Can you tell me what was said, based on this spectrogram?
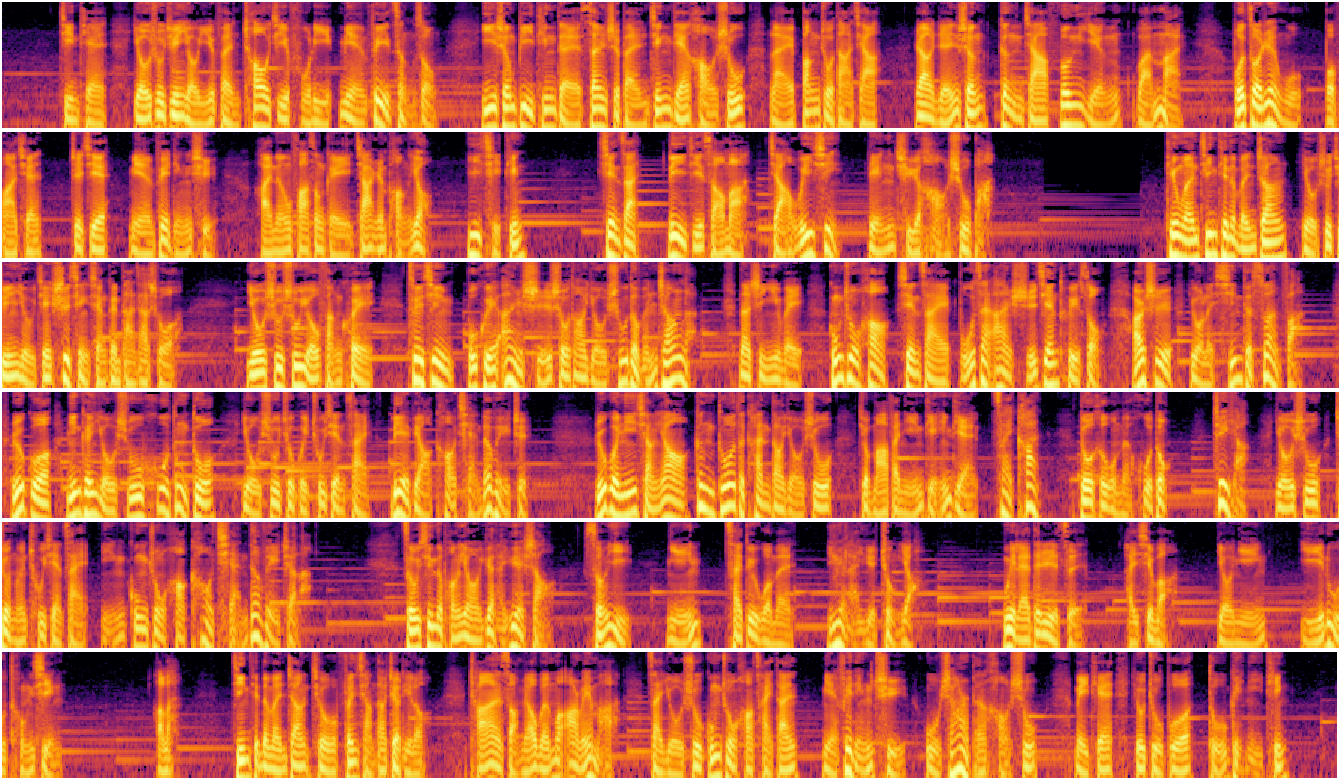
今天有书君有一份超级福利，免费赠送一生必听的三十本经典好书，来帮助大家让人生更加丰盈完满。不做任务，不发圈。直接免费领取，还能发送给家人朋友一起听。现在立即扫码加微信领取好书吧。听完今天的文章，有书君有件事情想跟大家说：有书书友反馈，最近不会按时收到有书的文章了，那是因为公众号现在不再按时间推送，而是有了新的算法。如果您跟有书互动多，有书就会出现在列表靠前的位置。如果您想要更多的看到有书，就麻烦您点一点再看，多和我们互动，这样有书就能出现在您公众号靠前的位置了。走心的朋友越来越少，所以您才对我们越来越重要。未来的日子，还希望有您一路同行。好了。今天的文章就分享到这里喽，长按扫描文末二维码，在有书公众号菜单免费领取五十二本好书，每天有主播读给你听。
